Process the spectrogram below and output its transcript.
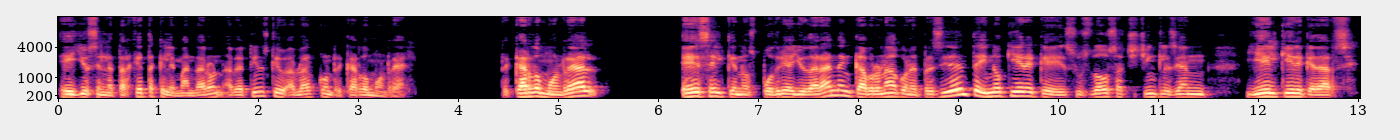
ellos en la tarjeta que le mandaron. A ver, tienes que hablar con Ricardo Monreal. Ricardo Monreal es el que nos podría ayudar. Anda encabronado con el presidente y no quiere que sus dos achichincles sean, y él quiere quedarse.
